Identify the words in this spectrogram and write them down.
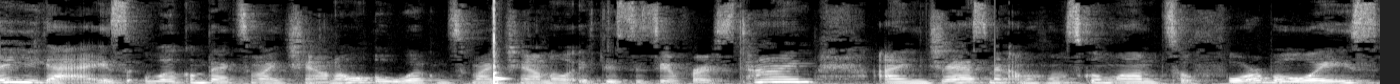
you guys, welcome back to my channel or welcome to my channel if this is your first time. I'm Jasmine, I'm a homeschool mom to four boys.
